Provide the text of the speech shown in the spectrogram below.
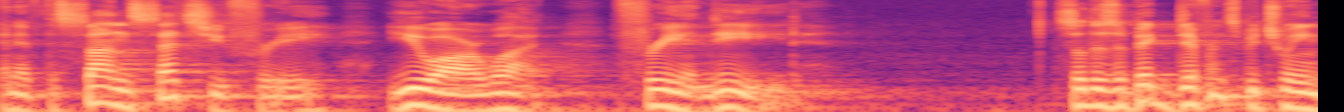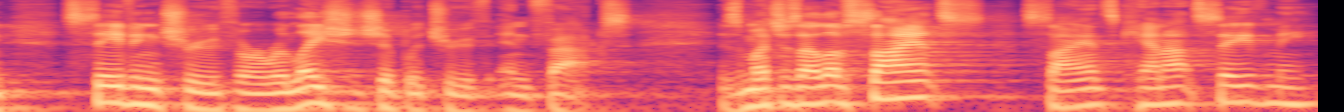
And if the Son sets you free, you are what? Free indeed. So there's a big difference between saving truth or a relationship with truth and facts. As much as I love science, science cannot save me.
